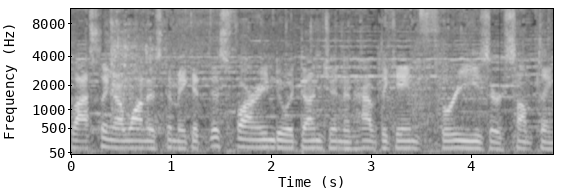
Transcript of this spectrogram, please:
last thing I want is to make it this far into a dungeon and have the game freeze or something.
